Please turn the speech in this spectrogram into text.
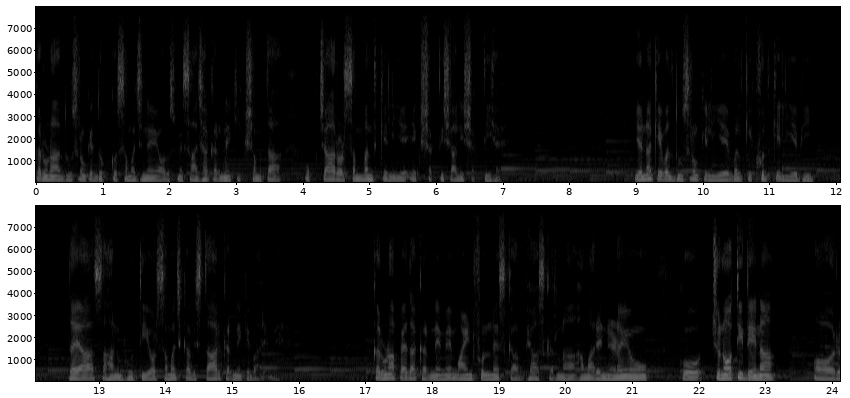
करुणा दूसरों के दुख को समझने और उसमें साझा करने की क्षमता, उपचार और संबंध के लिए एक शक्तिशाली शक्ति है। यह न केवल दूसरों के लिए, बल्कि खुद के लिए भी दया, सहानुभूति और समझ का विस्तार करने के बारे में है। करुणा पैदा करने में माइंडफुलनेस का अभ्यास करना, हमारे निर्णयों को चुनौती देना और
